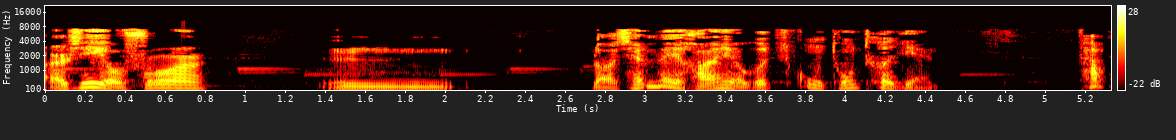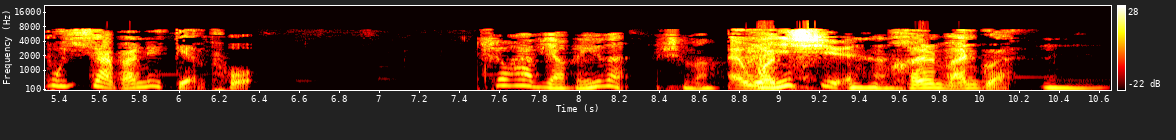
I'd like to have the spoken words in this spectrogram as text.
而且有时候，嗯，老前辈好像有个共同特点，他不一下把你点破，说话比较委婉是吗？哎，我含蓄。很婉转。嗯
